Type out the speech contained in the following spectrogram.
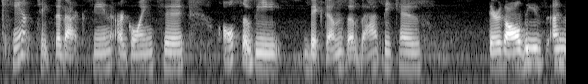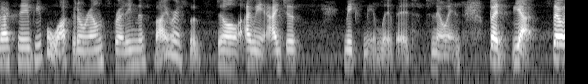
can't take the vaccine are going to also be victims of that because there's all these unvaccinated people walking around spreading this virus that's still i mean i just makes me livid to no end. But yeah so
